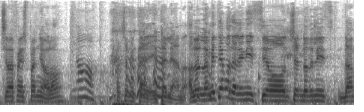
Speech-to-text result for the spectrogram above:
ce la fai in spagnolo? No. Facciamo itali- italiano. Allora, la mettiamo dall'inizio, dicendo dall'inizio, da,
